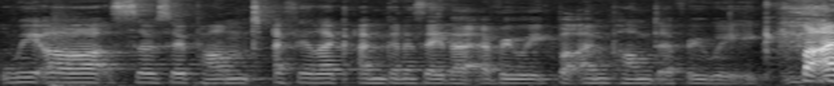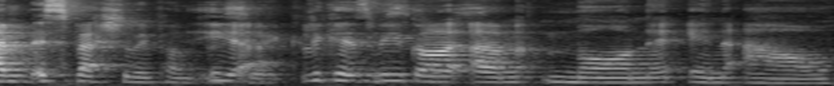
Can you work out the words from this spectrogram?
We are so, so pumped. I feel like I'm going to say that every week, but I'm pumped every week. But I'm especially pumped this yeah, week. because we've got um, Mon in our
